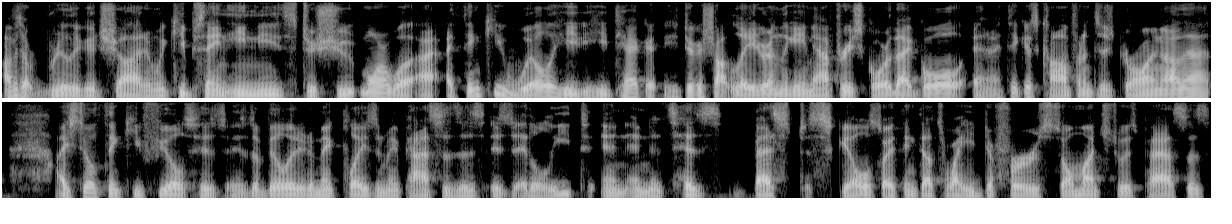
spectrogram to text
that was a really good shot, and we keep saying he needs to shoot more. Well, I, I think he will. He he took a, he took a shot later in the game after he scored that goal, and I think his confidence is growing on that. I still think he feels his his ability to make plays and make passes is, is elite, and and it's his best skill. So I think that's why he defers so much to his passes.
